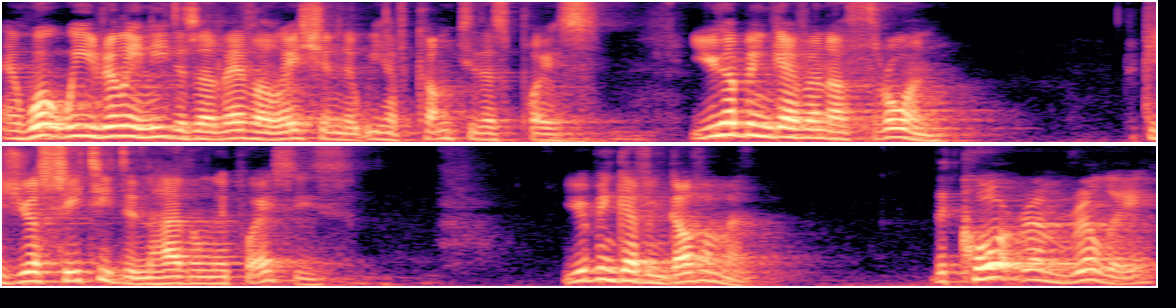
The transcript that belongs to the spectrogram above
And what we really need is a revelation that we have come to this place. You have been given a throne because you're seated in the heavenly places. You've been given government. The courtroom really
